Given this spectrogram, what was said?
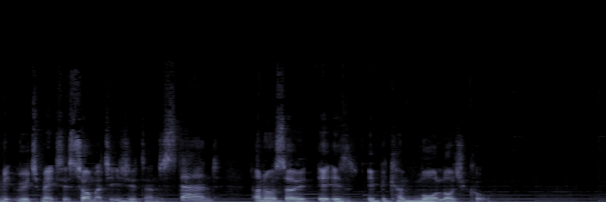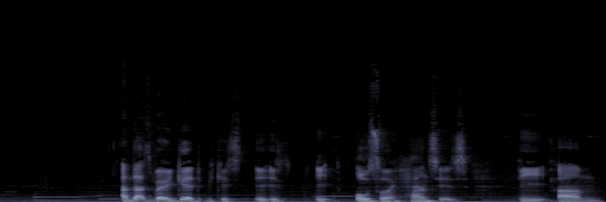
which makes it so much easier to understand, and also it is it becomes more logical. And that's very good because it is it also enhances the um,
